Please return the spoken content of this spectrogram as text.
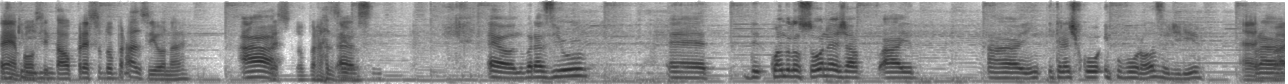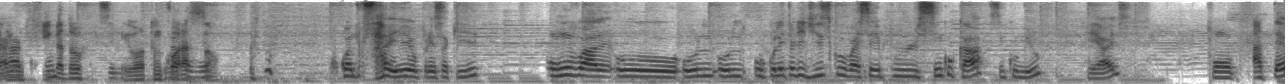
É, bom citar o preço do Brasil, né? O Ah, preço do Brasil. é, sim. É, no Brasil, é, de- quando lançou, né, já a, a internet ficou empolvorosa, eu diria. É, pra- vale um fígado Sim. e outro um Exatamente. coração. quanto que saiu o preço aqui. Um vale, o, o, o, o coletor de disco vai ser por 5k, 5 mil reais. Até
